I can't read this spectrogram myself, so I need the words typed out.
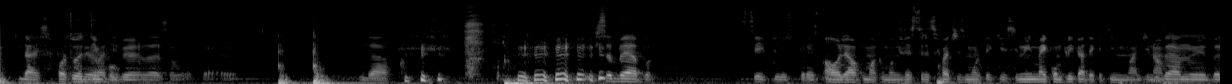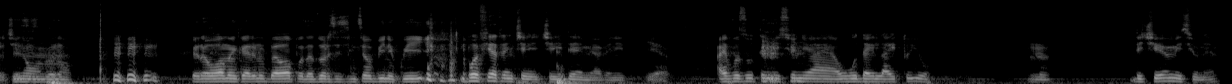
Da, și sport tot timpul că da, să mă... Da. Și să bei apă. Să iei kilul spre asta. Aoleu, acum că mă gândesc, trebuie să faceți multe chestii. Nu e mai complicat decât îmi imaginam. Da, nu e doar ce nu, zis, nu, bă, nu. Erau oameni care nu beau apă, dar doar se simțeau bine cu ei. Bă, fii atent ce, ce idee mi-a venit. Yeah. Ai văzut emisiunea aia Would I Lie To You? Nu. Deci e o emisiune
